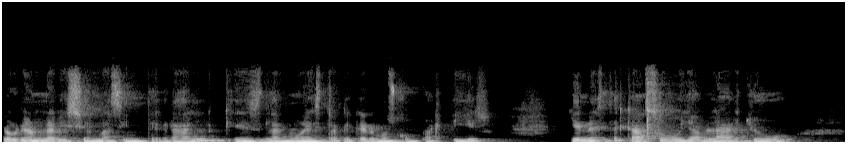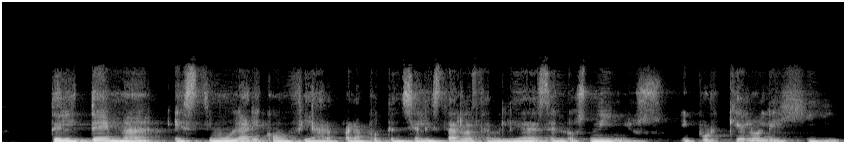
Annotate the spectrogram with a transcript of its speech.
logren una visión más integral, que es la nuestra que queremos compartir. Y en este caso voy a hablar yo del tema estimular y confiar para potencializar las habilidades en los niños. ¿Y por qué lo elegí?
